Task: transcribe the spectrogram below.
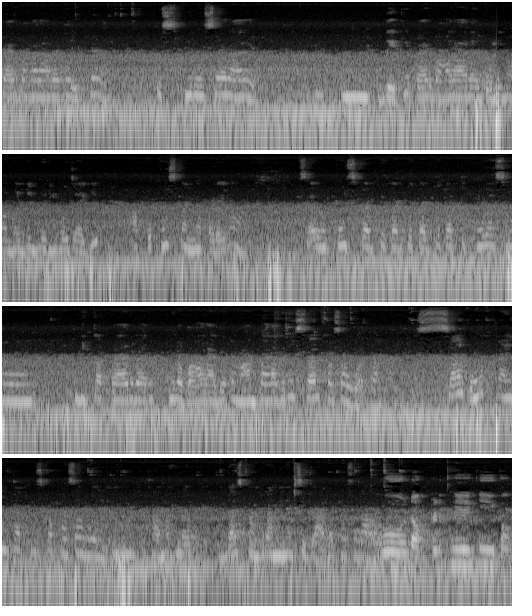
पैर बाहर आ रहा था एक। पैर तो फिर वो सर आए देखे पैर बाहर आ रहा है बोले नॉर्मल डिलीवरी हो जाएगी। आपको पुश करना पड़ेगा। सर पुश करते करते करते करते पूरा लिखा पैर वैर पूरा बाहर आ गया था हाथ बाहर आ गया था सर फंसा हुआ था। सर बहुत टाइम तक उसका फंसा हुआ था मतलब दस पंद्रह मिनट से ज़्यादा फंसा रहा वो डॉक्टर थे कि कौन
